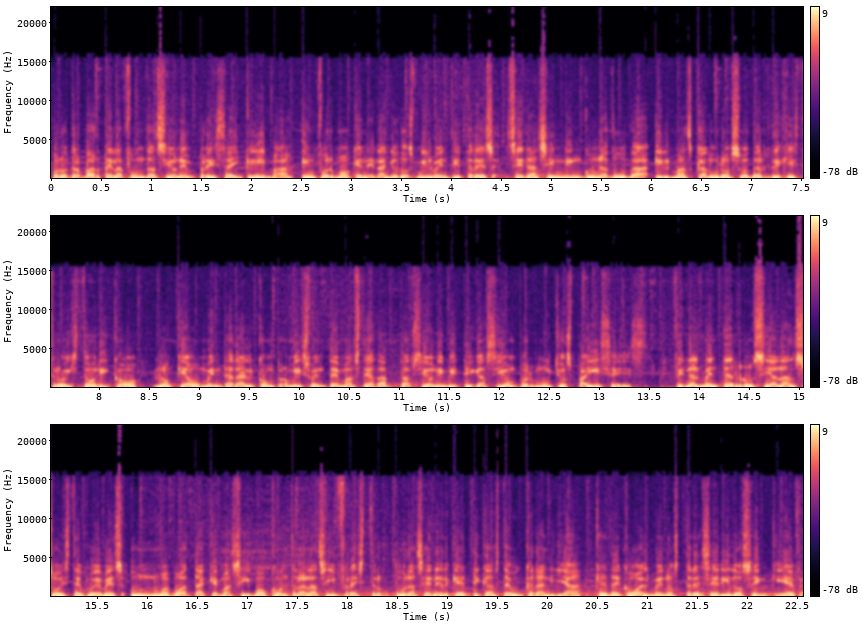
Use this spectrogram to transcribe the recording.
Por otra parte, la Fundación Empresa y Clima informó que en el año 2023 será sin ninguna duda el más caluroso del registro histórico, lo que aumentará el compromiso en temas de adaptación y mitigación por muchos países. Finalmente, Rusia lanzó este jueves un nuevo ataque masivo contra las infraestructuras energéticas de Ucrania que dejó al menos tres heridos en Kiev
